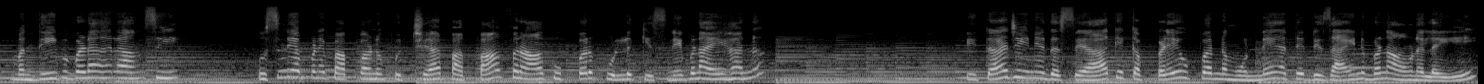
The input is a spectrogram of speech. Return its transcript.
ਮਨਦੀਪ ਬੜਾ ਹੈਰਾਨ ਸੀ। ਉਸਨੇ ਆਪਣੇ ਪਾਪਾ ਨੂੰ ਪੁੱਛਿਆ, ਪਾਪਾ, ਫਰਾਕ ਉੱਪਰ ਫੁੱਲ ਕਿਸਨੇ ਬਣਾਏ ਹਨ? ਪਿਤਾ ਜੀ ਨੇ ਦੱਸਿਆ ਕਿ ਕੱਪੜੇ ਉੱਪਰ ਨਮੂਨੇ ਅਤੇ ਡਿਜ਼ਾਈਨ ਬਣਾਉਣ ਲਈ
